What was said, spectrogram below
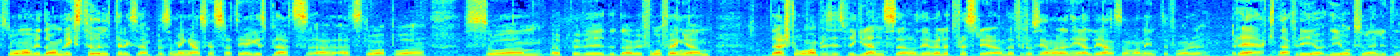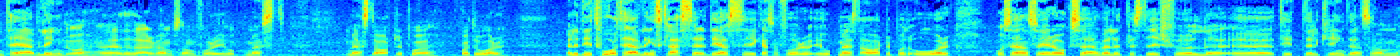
Står man vid Danvikstull till exempel som är en ganska strategisk plats att, att stå på så um, uppe vid där vid Fåfängen där står man precis vid gränsen och det är väldigt frustrerande för då ser man en hel del som man inte får räkna. För det är, också en liten tävling då, eh, det där, vem som får ihop mest, mest arter på, på ett år. Eller det är två tävlingsklasser, dels vilka som får ihop mest arter på ett år och sen så är det också en väldigt prestigefull eh, titel kring den som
